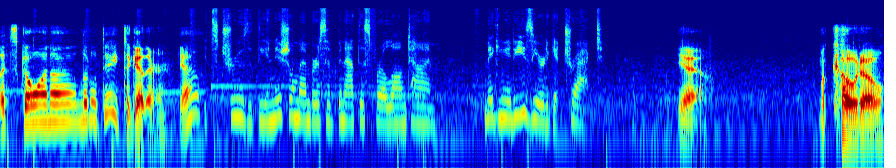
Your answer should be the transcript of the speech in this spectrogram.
let's go on a little date together, yeah? It's true that the initial members have been at this for a long time, making it easier to get tracked. Yeah. Makoto.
